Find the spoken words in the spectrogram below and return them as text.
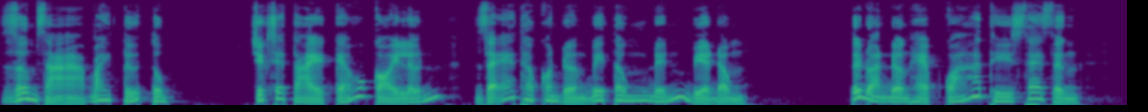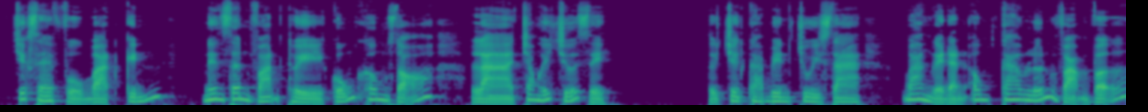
rơm rạ bay tứ tung. Chiếc xe tải kéo còi lớn rẽ theo con đường bê tông đến bìa đồng. Tới đoạn đường hẹp quá thì xe dừng, chiếc xe phủ bạt kín nên dân vạn thủy cũng không rõ là trong ấy chứa gì. Từ trên cabin chui ra, ba người đàn ông cao lớn vạm vỡ,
